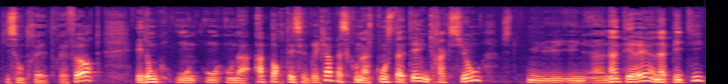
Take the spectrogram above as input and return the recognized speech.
qui sont très très fortes. Et donc on, on, a apporté cette brique-là parce qu'on a constaté une traction, un intérêt, un appétit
